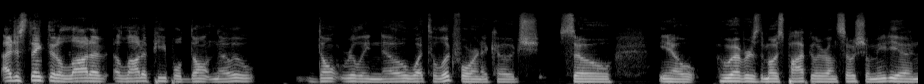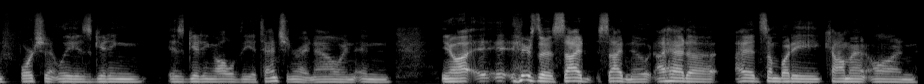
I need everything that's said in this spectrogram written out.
I just think that a lot of a lot of people don't know don't really know what to look for in a coach. So, you know, whoever's the most popular on social media unfortunately is getting is getting all of the attention right now and and you know, I, it, here's a side side note. I had a I had somebody comment on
